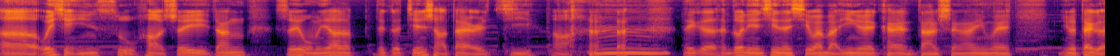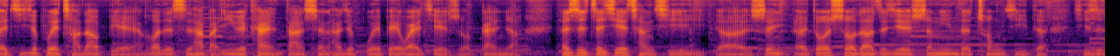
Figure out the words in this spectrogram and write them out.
呃危险因素哈，所以当所以我们要这个减少戴耳机啊。嗯那个很多年轻人喜欢把音乐开很大声啊，因为因为戴个耳机就不会吵到别人，或者是他把音乐开很大声，他就不会被外界所干扰。但是这些长期呃声耳朵受到这些声音的冲击的，其实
